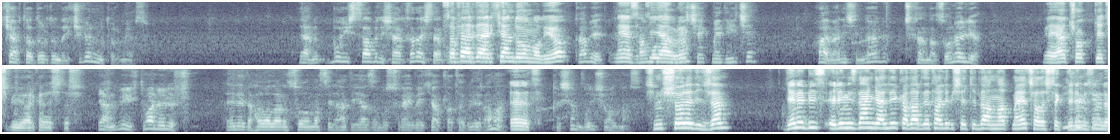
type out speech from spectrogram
İki hafta durduğunda iki gün mü durmuyorsun? Yani bu iş sabır işi arkadaşlar. Bu sefer de erken doğum oluyor. Tabii. Ne yazık Tam ki yavru çekmediği için hayvan içinde ölü çıkandan sonra ölüyor. veya çok geç büyüyor arkadaşlar. Yani büyük ihtimal ölür. Hele de havaların soğumasıyla hadi yazın bu süreyi belki atlatabilir ama Evet. kışın bu iş olmaz. Şimdi şöyle diyeceğim. Gene biz elimizden geldiği kadar detaylı bir şekilde anlatmaya çalıştık Biz de dilimizin döndüğü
